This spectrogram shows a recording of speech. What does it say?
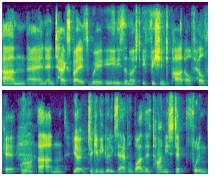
um, and and taxpayers, where it is the most efficient part of healthcare. Right. Um, you know, to give you a good example, by the time you step foot in,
